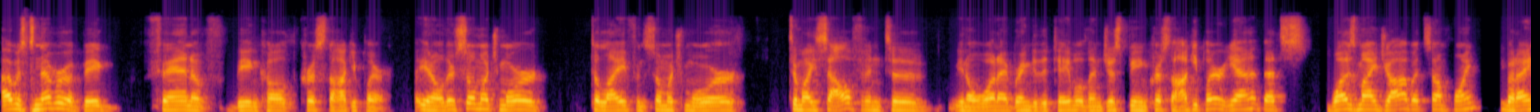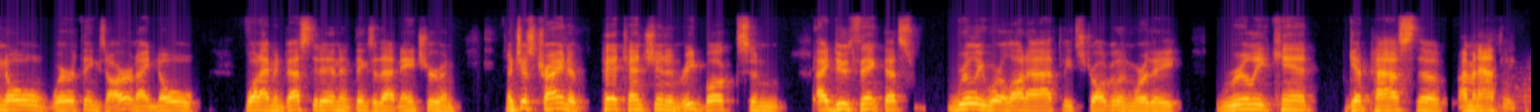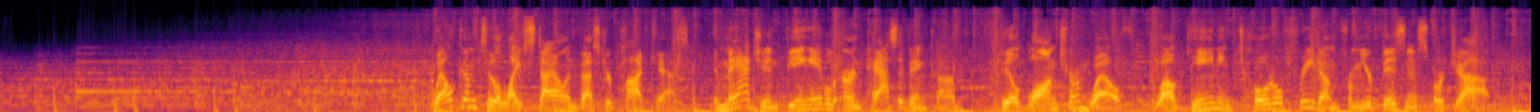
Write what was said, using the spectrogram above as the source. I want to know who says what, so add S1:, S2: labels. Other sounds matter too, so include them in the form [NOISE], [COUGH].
S1: I was never a big fan of being called Chris the hockey player. You know, there's so much more to life and so much more to myself and to, you know, what I bring to the table than just being Chris the hockey player. Yeah, that's was my job at some point, but I know where things are and I know what I'm invested in and things of that nature and and just trying to pay attention and read books and I do think that's really where a lot of athletes struggle and where they really can't get past the I'm an athlete.
S2: Welcome to the Lifestyle Investor Podcast. Imagine being able to earn passive income, build long term wealth, while gaining total freedom from your business or job.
